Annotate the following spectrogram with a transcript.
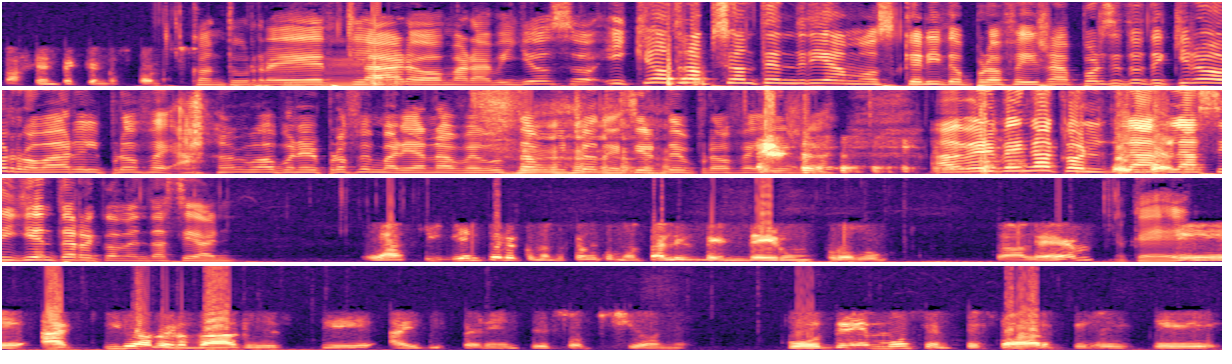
la gente que nos conoce. Con tu red, claro, maravilloso. ¿Y qué otra opción tendríamos, querido profe Isra? Por cierto, te quiero robar el profe. Ah, me voy a poner profe Mariana, me gusta mucho decirte profe Isra. A ver, venga con la, la siguiente recomendación. La siguiente recomendación como tal es vender un producto, ¿sale? Ok. Eh, aquí la verdad es que hay diferentes opciones. Podemos empezar desde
